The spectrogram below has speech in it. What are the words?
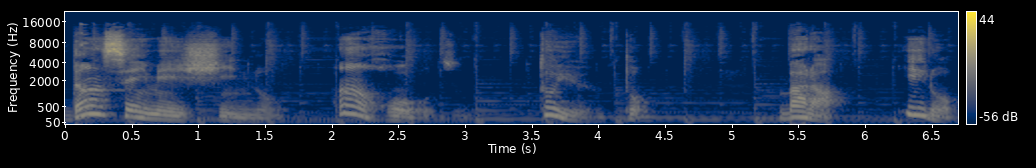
男性名詞の un rose というとバラ、色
